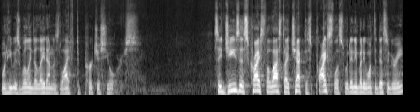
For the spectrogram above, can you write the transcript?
when he was willing to lay down his life to purchase yours. See, Jesus Christ, the last I checked, is priceless. Would anybody want to disagree?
